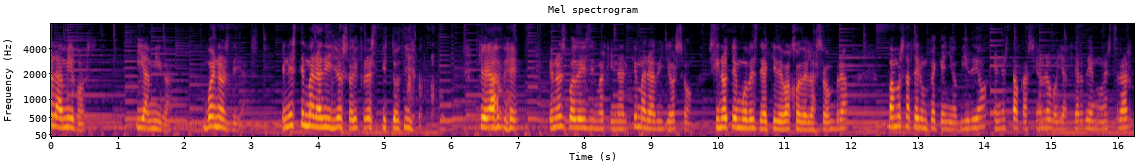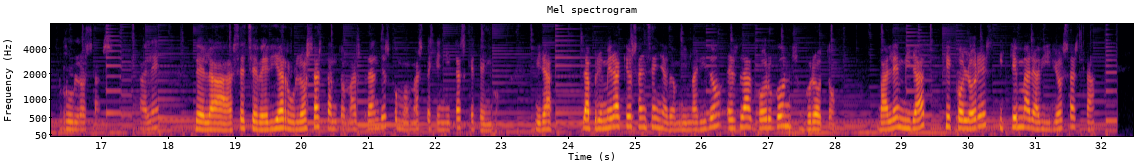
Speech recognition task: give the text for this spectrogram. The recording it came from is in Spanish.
Hola amigos y amigas, buenos días. En este maravilloso y fresquito día que hace, que no os podéis imaginar qué maravilloso, si no te mueves de aquí debajo de la sombra, vamos a hacer un pequeño vídeo. En esta ocasión lo voy a hacer de nuestras rulosas, ¿vale? De las echeverías rulosas, tanto más grandes como más pequeñitas que tengo. Mirad, la primera que os ha enseñado mi marido es la Gorgons Grotto, ¿vale? Mirad qué colores y qué maravillosa está.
